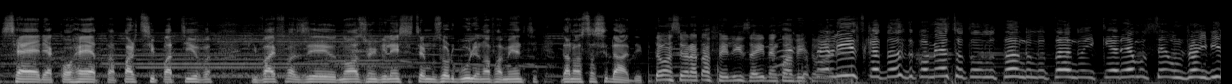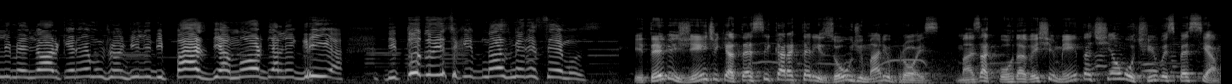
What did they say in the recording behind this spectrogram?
séria, correta, participativa, que vai fazer nós joinvilenses termos orgulho novamente da nossa cidade. Então a senhora está feliz aí né, com a vitória? Feliz que desde o começo eu estou lutando, lutando e queremos ser um Joinville melhor, queremos um Joinville de paz, de amor, de alegria, de tudo isso que nós merecemos. E teve gente que até se caracterizou de Mario Bros, mas a cor da vestimenta tinha um motivo especial.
